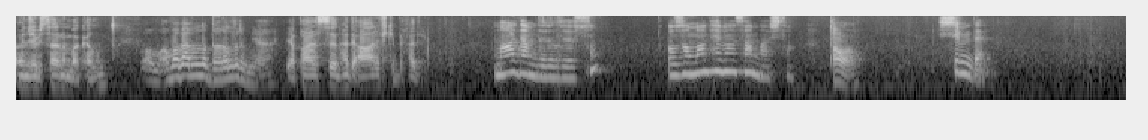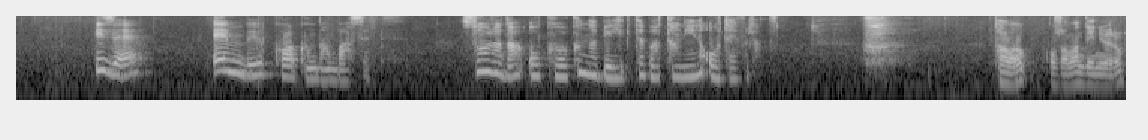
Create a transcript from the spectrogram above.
Önce bir sarının bakalım. Ama ama ben buna daralırım ya. Yaparsın. Hadi Arif gibi hadi. Madem daralıyorsun, o zaman hemen sen başla. Tamam. Şimdi bize en büyük korkundan bahset. Sonra da o korkunla birlikte battaniyeni ortaya fırlat. Tamam. O zaman deniyorum.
